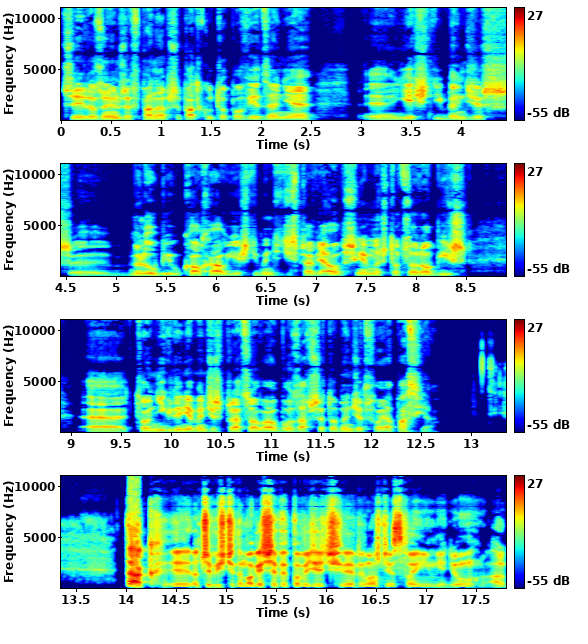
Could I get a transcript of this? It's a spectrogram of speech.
Czyli rozumiem, że w Pana przypadku to powiedzenie, jeśli będziesz lubił, kochał, jeśli będzie Ci sprawiało przyjemność to, co robisz, e, to nigdy nie będziesz pracował, bo zawsze to będzie Twoja pasja. Tak, y, oczywiście, to mogę się wypowiedzieć wyłącznie w swoim imieniu, ale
